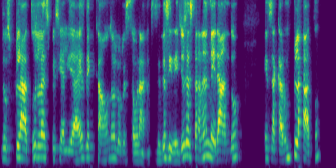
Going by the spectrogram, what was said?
los platos, las especialidades de cada uno de los restaurantes. Es decir, ellos están esmerando en sacar un plato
